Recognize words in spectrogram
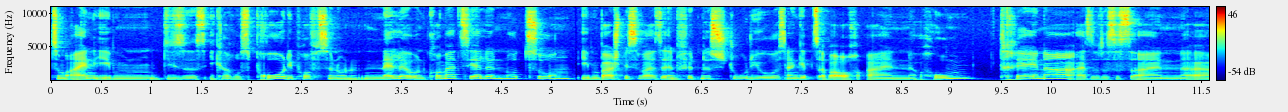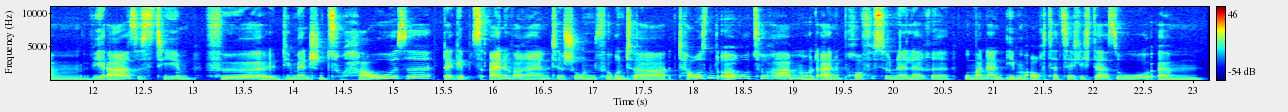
Zum einen eben dieses Icarus Pro, die professionelle und kommerzielle Nutzung, eben beispielsweise in Fitnessstudios. Dann gibt es aber auch ein Home Trainer. Also das ist ein ähm, VR-System für die Menschen zu Hause. Da gibt es eine Variante schon für unter 1000 Euro zu haben und eine professionellere, wo man dann eben auch tatsächlich da so ähm,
